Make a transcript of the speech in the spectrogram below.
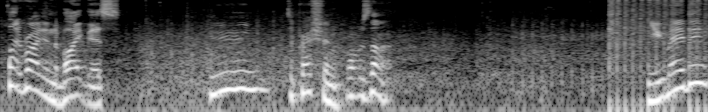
It's like riding a bike, this. Mm, depression. What was that? You, maybe?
